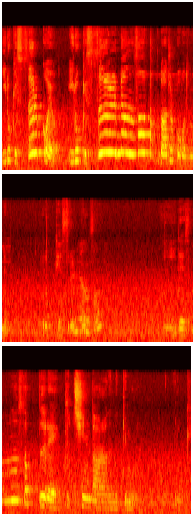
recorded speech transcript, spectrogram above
이렇게 쓸 거예요. 이렇게 쓸면서 딱 놔줄 거거든요. 이렇게 쓸면서 이 내 속눈썹들에 붙인다라는 느낌으로 이렇게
